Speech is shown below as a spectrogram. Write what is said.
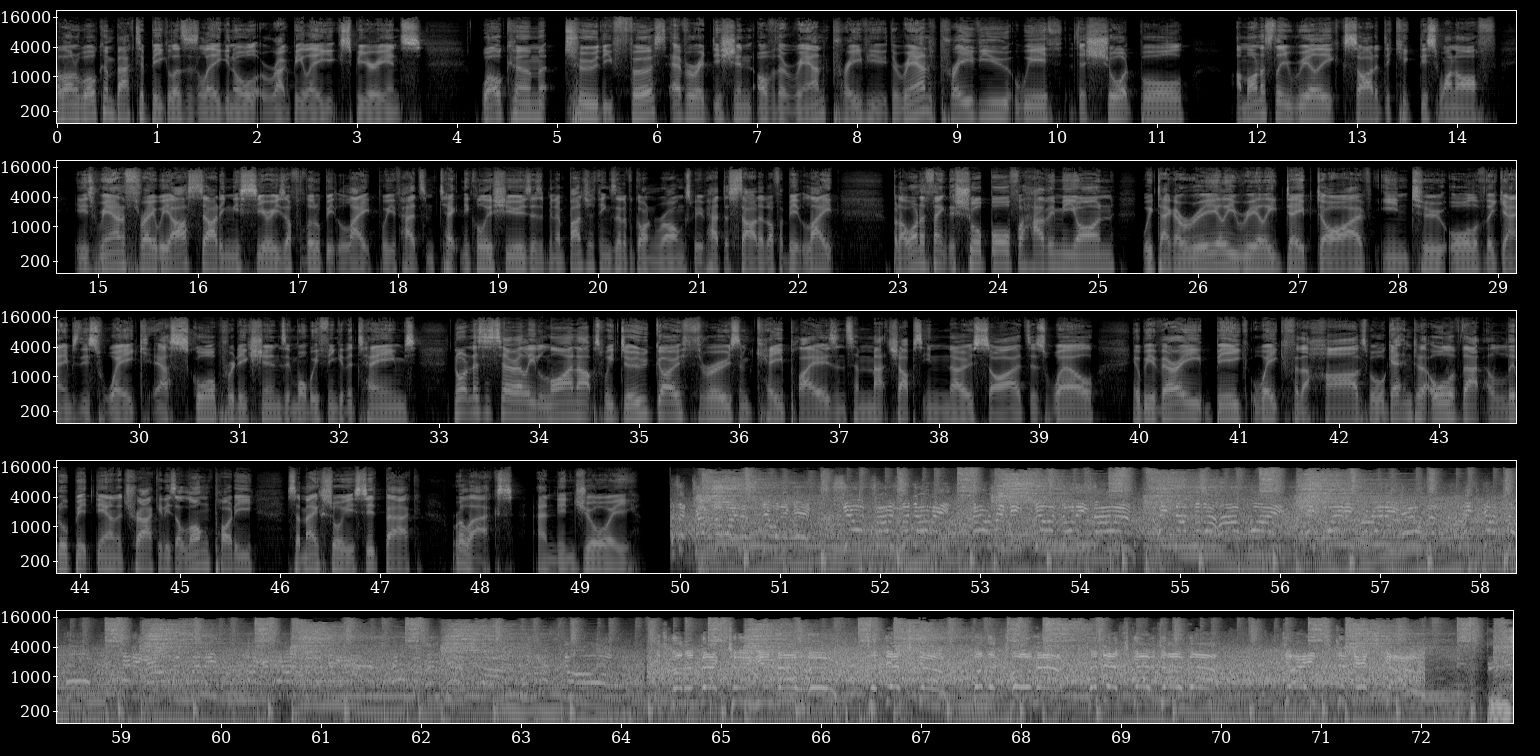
Hello and welcome back to Big Les's League and all rugby league experience. Welcome to the first ever edition of the round preview. The round preview with the short ball. I'm honestly really excited to kick this one off. It is round three. We are starting this series off a little bit late. We've had some technical issues. There's been a bunch of things that have gone wrong, so we've had to start it off a bit late. But I want to thank the short ball for having me on. We take a really, really deep dive into all of the games this week, our score predictions, and what we think of the teams. Not necessarily lineups. We do go through some key players and some matchups in those sides as well. It'll be a very big week for the halves, but we'll get into all of that a little bit down the track. It is a long potty, so make sure you sit back, relax, and enjoy. As it comes away to Stewart again. Stewart throws for the corner. Tedesco's over. James Tedesco. Big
